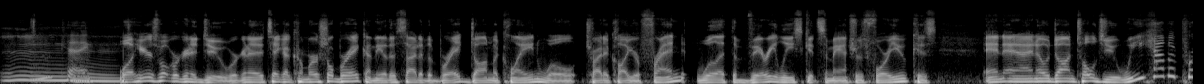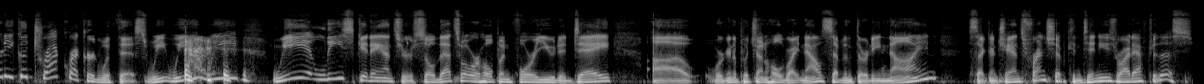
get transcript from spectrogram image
Hmm. Okay. Well, here's what we're going to do. We're going to take a commercial break. On the other side of the break, Don McLean will try to call your friend. We'll at the very least get some answers for you because, and and I know Don told you we have a pretty good track record with this. We we we we at least get answers. So that's what we're hoping for you today. Uh, we're going to put you on hold right now. Seven thirty nine. Second chance friendship continues right after this.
